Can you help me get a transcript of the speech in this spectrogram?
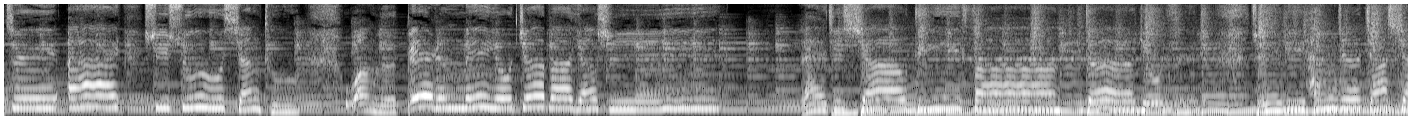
最爱叙述乡土，忘了别人没有这把钥匙。来自小地方的游子，嘴里喊着家乡。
